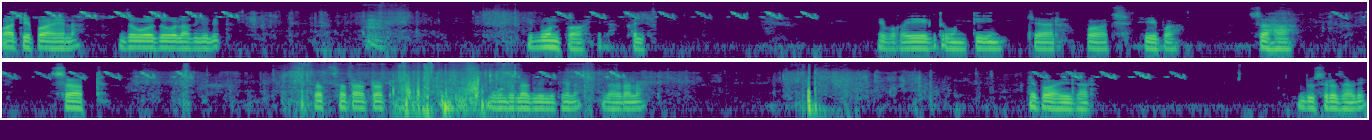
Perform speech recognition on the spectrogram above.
पाते पाहायला जवळजवळ लागलेले हे बोंड पहा हे बघा एक दोन तीन चार पाच हे बा सहा सात सात सात आठ आठ बोंड लागलेली त्याला झाडाला. हे पहा हे झाड. दुसरं झाड आहे.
